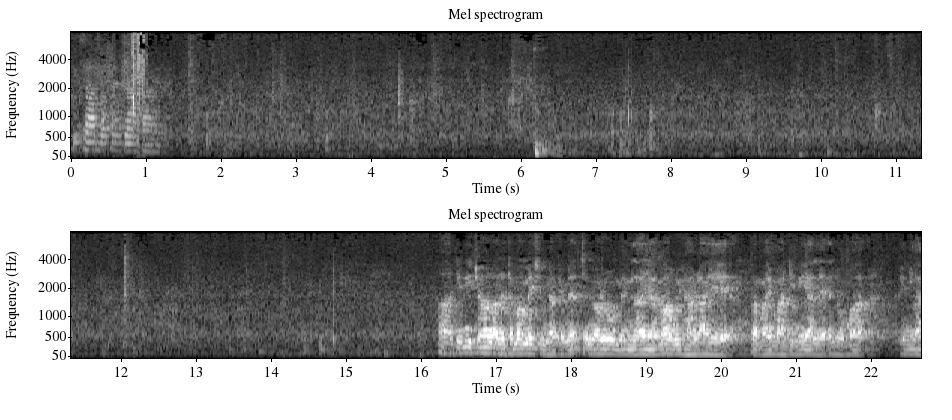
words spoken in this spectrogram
ဒီစားစွာတန်ကြားပါတယ် အာဒီနေ့ကျောင်းလာတဲ့ဓမ္မမိတ်ဆွေများခင်ဗျာကျွန်တော်တို့မင်္ဂလာယာမဝိဟာရရဲ့သမိုင်းမှာဒီနေ့ကလည်းအလုံးမမင်္ဂလာ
